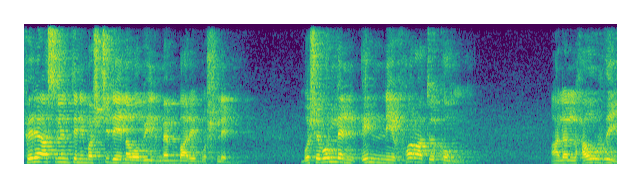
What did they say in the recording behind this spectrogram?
ফিরে আসলেন তিনি মসজিদে নববীর মেম্বারে বসলেন। বসে বললেন, ইন্নি ফরাতুকুম আলাল হাউদি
